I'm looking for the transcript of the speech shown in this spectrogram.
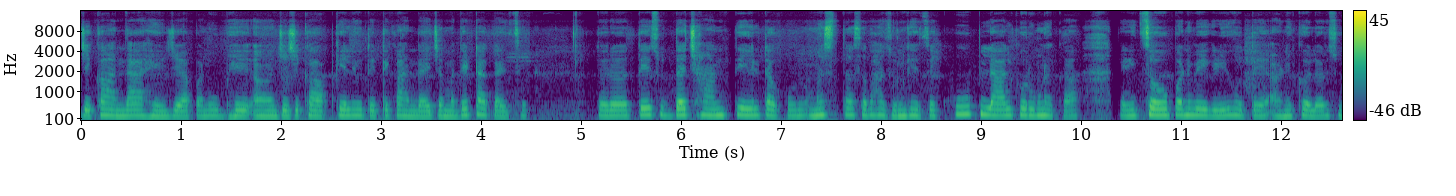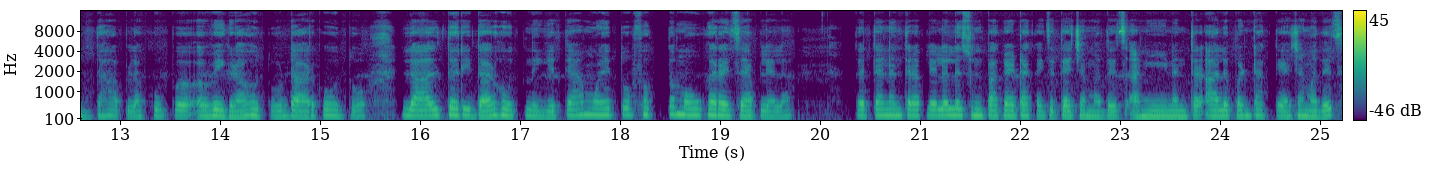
जे कांदा आहे जे आपण उभे जे जे काप केले होते ते कांदा याच्यामध्ये टाकायचे. तर ते सुद्धा छान तेल टाकून मस्त असं भाजून घ्यायचं. खूप लाल करू नका. त्याने चव पण वेगळी होते आणि कलरसुद्धा आपला खूप वेगळा होतो डार्क होतो. लाल तरीदार होत नाही आहे त्यामुळे तो फक्त मऊ करायचा आहे आपल्याला. तर त्यानंतर आपल्याला लसूण पाकळ्या टाकायचं त्याच्यामध्येच आणि नंतर आलं पण टाकते याच्यामध्येच.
